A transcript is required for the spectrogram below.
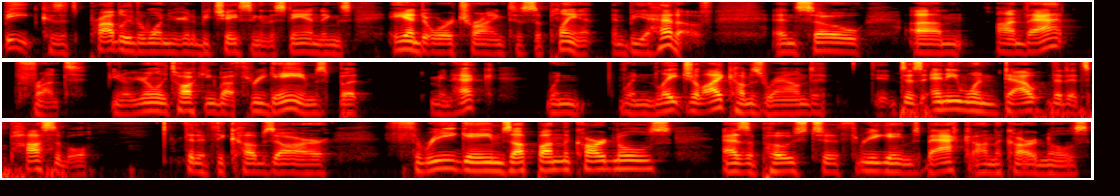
beat because it's probably the one you're going to be chasing in the standings and or trying to supplant and be ahead of. And so um, on that front, you know, you're only talking about three games, but I mean, heck, when when late July comes around, does anyone doubt that it's possible that if the Cubs are three games up on the Cardinals as opposed to three games back on the Cardinals,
